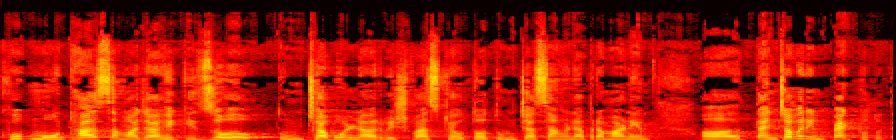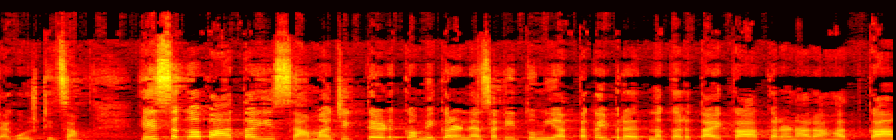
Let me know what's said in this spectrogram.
खूप मोठा समाज आहे की जो तुमच्या बोलण्यावर विश्वास ठेवतो तुमच्या सांगण्याप्रमाणे त्यांच्यावर इम्पॅक्ट होतो त्या गोष्टीचा. हे सगळं पाहता ही सामाजिक तेढ कमी करण्यासाठी तुम्ही आता काही प्रयत्न करताय का करणार आहात का?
